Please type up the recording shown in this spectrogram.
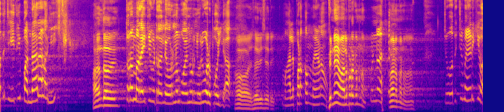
അത് ചീറ്റി പണ്ടാരാളങ്ങി അതെന്താ അത്? ഇത്ര വെറൈറ്റി വിട്ടതല്ലേ ഒരെണ്ണം പോയെന്ന് പറഞ്ഞു ഒരു കുഴപ്പമില്ല ഓ ശരി ശരി. മാലപ്പടക്കം വേണോ? പിന്നെ മലപ്പടക്കം വേണം. പിന്നെ വേണം വേണം ആ. ചോദിച്ചു മേടിക്കുക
